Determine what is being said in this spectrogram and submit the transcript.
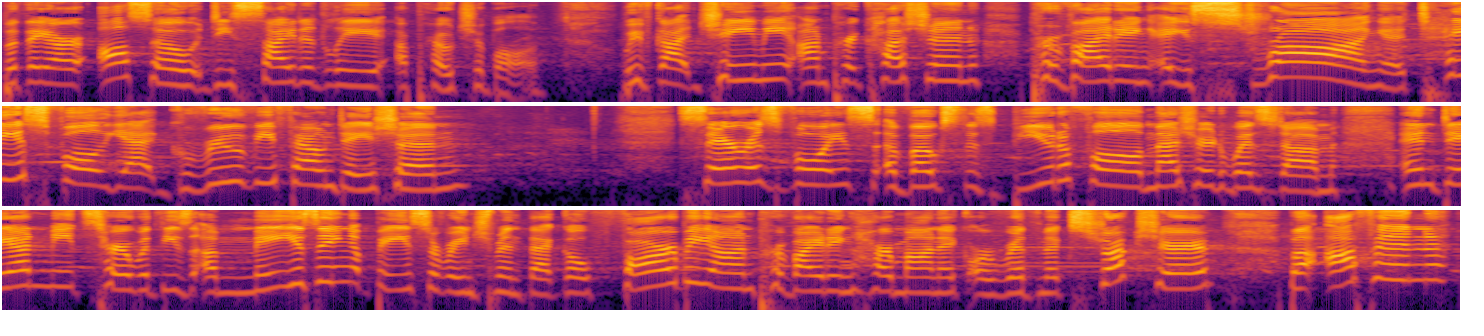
but they are also decidedly approachable. We've got Jamie on percussion, providing a strong, tasteful, yet groovy foundation. Sarah's voice evokes this beautiful, measured wisdom, and Dan meets her with these amazing bass arrangements that go far beyond providing harmonic or rhythmic structure, but often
